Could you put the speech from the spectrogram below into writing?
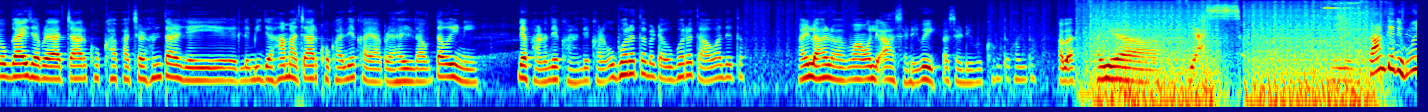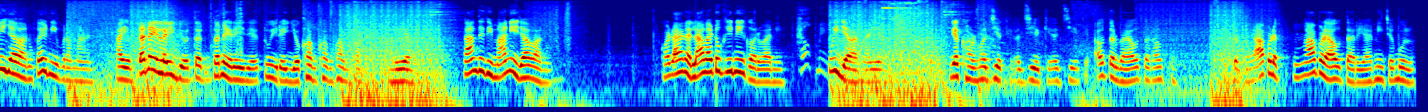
તો ગાય જ આપણે આ ચાર ખોખા પાછળ હંતાઈ જઈએ એટલે બીજા હામાં ચાર ખોખા દેખાય આપણે હાલતા આવતા હોય નહીં. દેખાણા દેખાણ દેખાણ. ઊભો રહેતો બેટા ઊભો રહેતો આવવા દેતો. હાલો હાલો વાં ઓલી આ સાડી વઈ આ સાડી વઈ ખમતો ખમતો. હવે અહીંયા યસ. શાંતિથી હોઈ જવાનું કંઈ નહીં પ્રમાણે. હા તને લઈ ગયો તને તને રહી દે તું રહી ગયો ખમ ખમ ખમ ખમ. અહીંયા શાંતિથી માની જવાનું. કોડાને લાવા ટૂંકી નહીં કરવાની. હોઈ જવાનું અહીંયા દેખાણ હજી કે હજી કે હજી કે આવતર ભાઈ આવતર આવતર. આવતર ભાઈ આપણે આપણે આવતા રહ્યા નીચે બોલો.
